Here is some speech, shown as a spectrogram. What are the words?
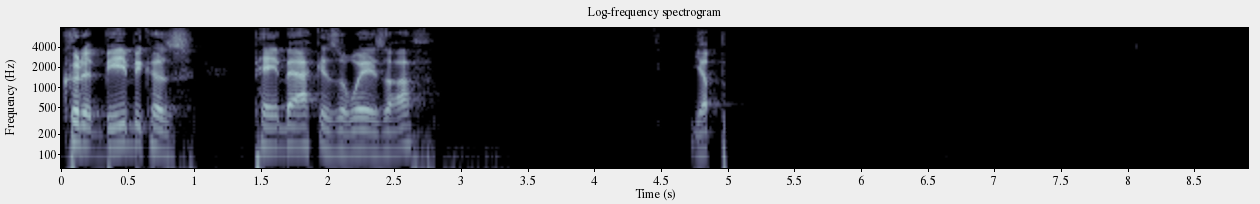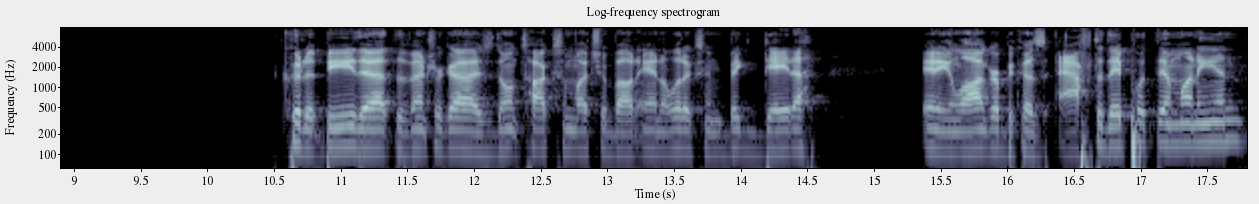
Could it be because payback is a ways off? Yep. Could it be that the venture guys don't talk so much about analytics and big data any longer because after they put their money in,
